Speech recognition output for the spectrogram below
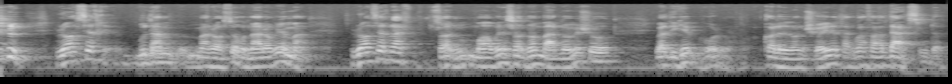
راسخ بودم من راسخ و نراقی من. راسخ رفت معاون سازمان برنامه شد و دیگه کار دانشگاهی تقریبا فقط درس می‌داد.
